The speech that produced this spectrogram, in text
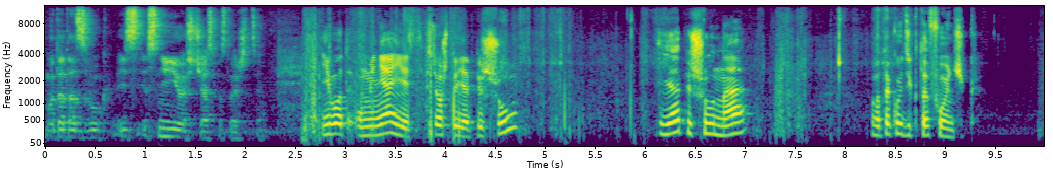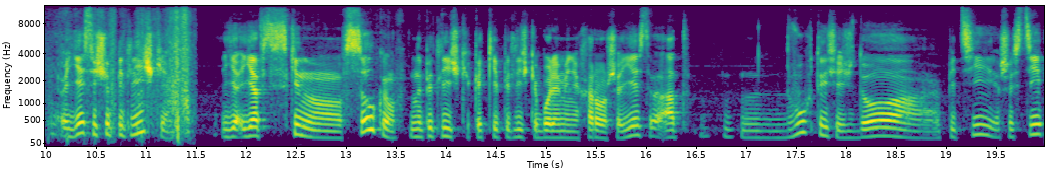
Вот этот звук. И с, с нее сейчас вы слышите. И вот у меня есть все, что я пишу. Я пишу на вот такой диктофончик. Есть еще петлички. Я, я скину ссылку на петлички, какие петлички более-менее хорошие. Есть от 2000 до 5-6,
